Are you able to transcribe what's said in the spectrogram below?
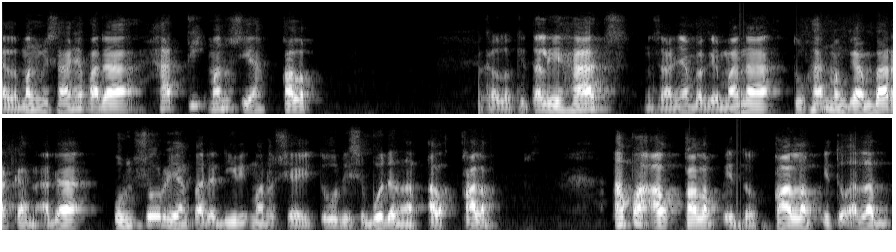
Elemen misalnya pada hati manusia, kalau kalau kita lihat misalnya bagaimana Tuhan menggambarkan ada unsur yang pada diri manusia itu disebut dengan al-qalb. Apa al-qalb itu? Qalb itu adalah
